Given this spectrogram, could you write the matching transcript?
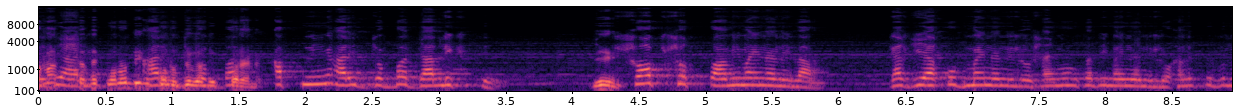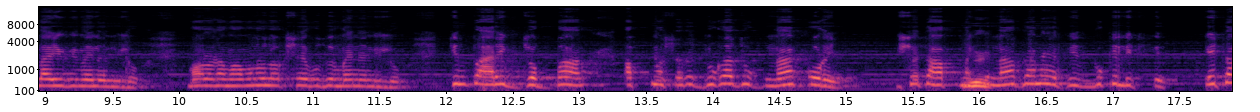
আমার সাথে কোনোদিন কোনো যোগাযোগ করে না। আপনি আরিফ জব্বার যা লিখছে সব সত্য আমি মাইনা নিলাম। গাজী ইয়াকুব মাইনা নিল সাইমন সাদি মাইনা নিল খালিদ সাইফুল্লাহ আইয়ুবী মাইনা নিল মাওলানা মামুনুল হক সাহেব হুজুর মাইনা নিল। কিন্তু আরিফ জব্বার আপনার সাথে যোগাযোগ না করে বিষয়টা আপনাকে না জানায় ফেসবুকে লিখছে। এটা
